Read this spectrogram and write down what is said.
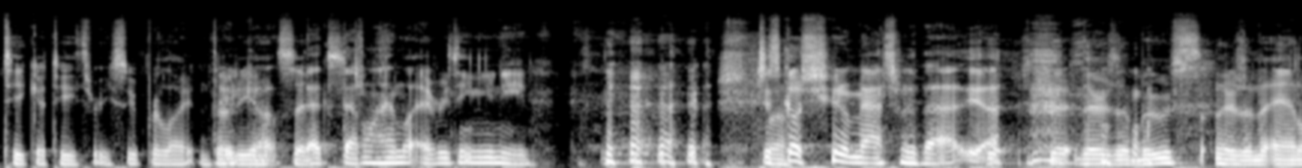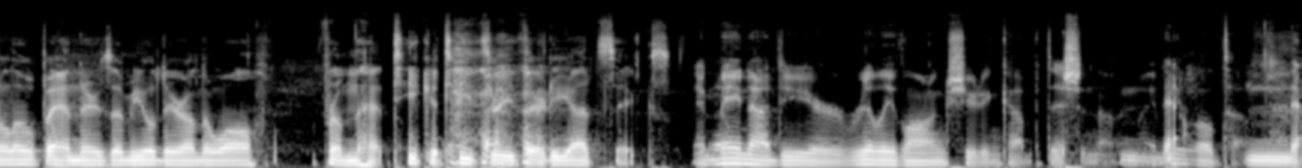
Tikka T3 super light and 30 aught six. That, that'll handle everything you need. Just go shoot a match with that. Yeah. There- there's a moose, there's an antelope, and there's a mule deer on the wall from that Tikka T3 30 aught six. It may not do your really long shooting competition though. It might be a little tough. No.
